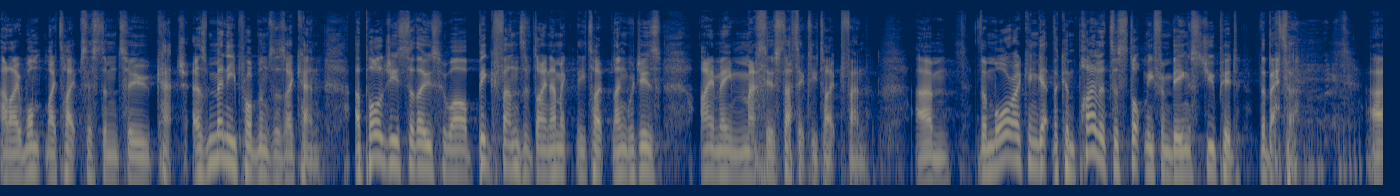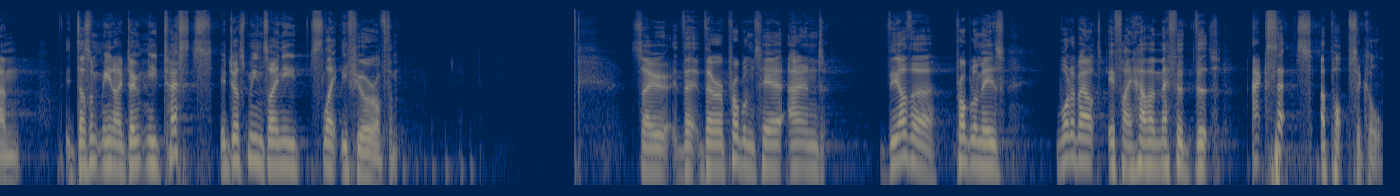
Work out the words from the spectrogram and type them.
And I want my type system to catch as many problems as I can. Apologies to those who are big fans of dynamically typed languages. I'm a massive statically typed fan. Um, the more I can get the compiler to stop me from being stupid, the better. Um, it doesn't mean I don't need tests. It just means I need slightly fewer of them. So th there are problems here. And the other problem is, what about if I have a method that accepts a popsicle?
